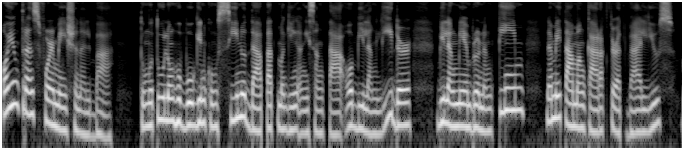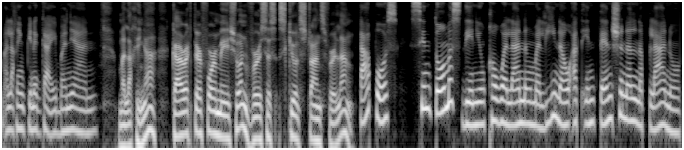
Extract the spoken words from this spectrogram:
o yung transformational ba? Tumutulong hubugin kung sino dapat maging ang isang tao bilang leader, bilang miyembro ng team, na may tamang character at values. Malaking pinagkaiba niyan. Malaki nga. Character formation versus skills transfer lang. Tapos, sintomas din yung kawalan ng malinaw at intentional na plano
